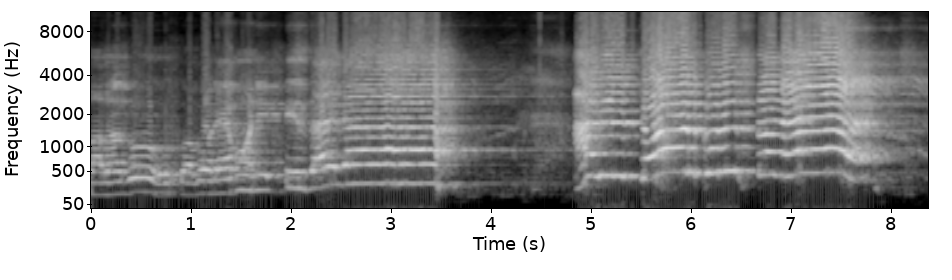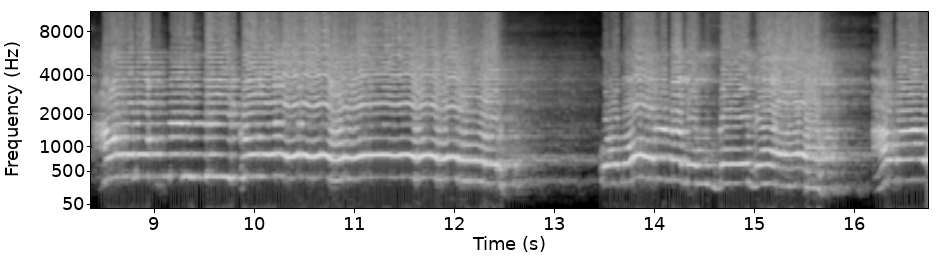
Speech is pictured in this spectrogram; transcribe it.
বাবা গো, কবর এমন একটি জায়গা। আলির চর গুলিস্তানে আর আপনার যেই কবর নামক জায়গা আমার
